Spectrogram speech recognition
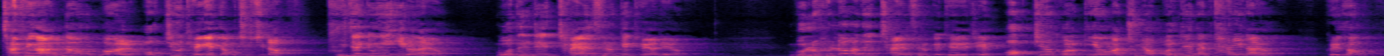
자세가 안 나오는 걸 억지로 되게 했다고 칩시다. 부작용이 일어나요. 뭐든지 자연스럽게 돼야 돼요. 물 흘러가듯 자연스럽게 돼야 되지 억지로 그걸 끼워 맞추면 언젠간 탈이 나요. 그래서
